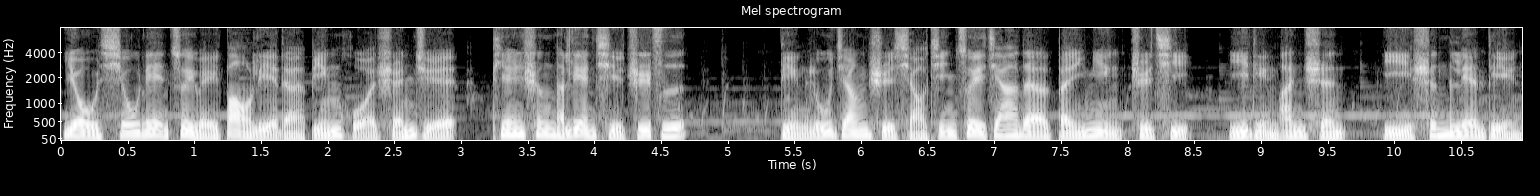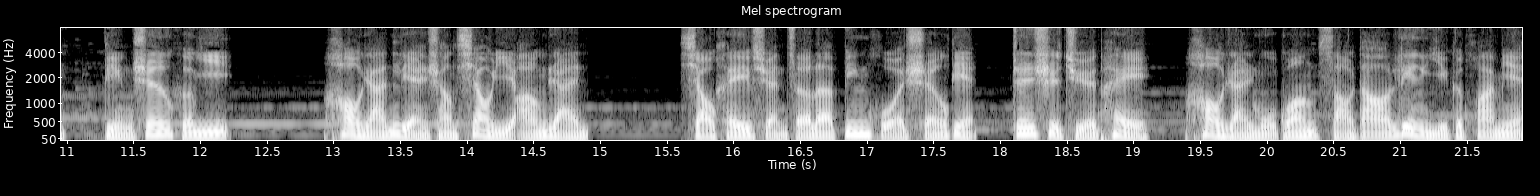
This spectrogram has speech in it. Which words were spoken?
又修炼最为爆裂的丙火神诀，天生的炼气之姿。鼎炉将是小金最佳的本命之器，以鼎安身，以身炼鼎，鼎身合一。浩然脸上笑意盎然。小黑选择了冰火神殿，真是绝配。浩然目光扫到另一个画面，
